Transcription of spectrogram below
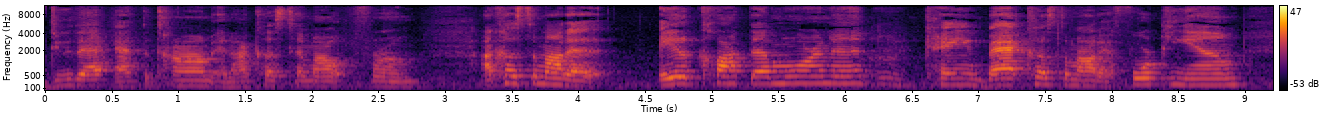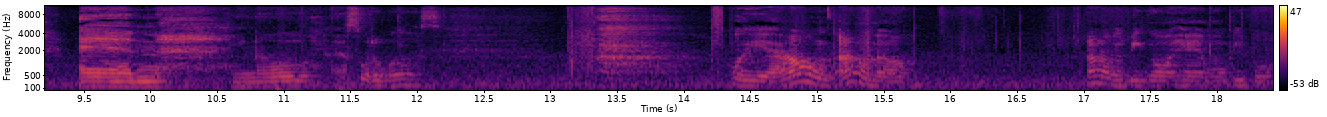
do that at the time, and I cussed him out from, I cussed him out at eight o'clock that morning. Mm. Came back, cussed him out at four p.m. And you know that's what it was. Well, yeah, I don't. I don't know. I don't really be going ham on people.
